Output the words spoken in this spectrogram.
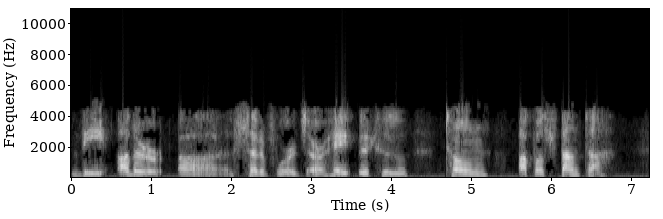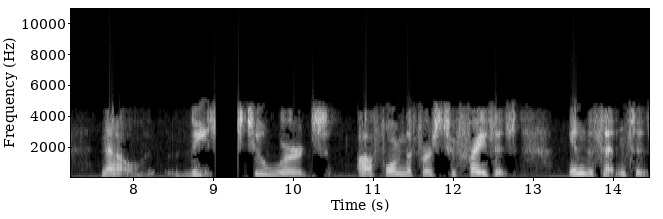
the other uh, set of words are hey iku tone apostanta. Now, these two words uh, form the first two phrases in the sentences.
